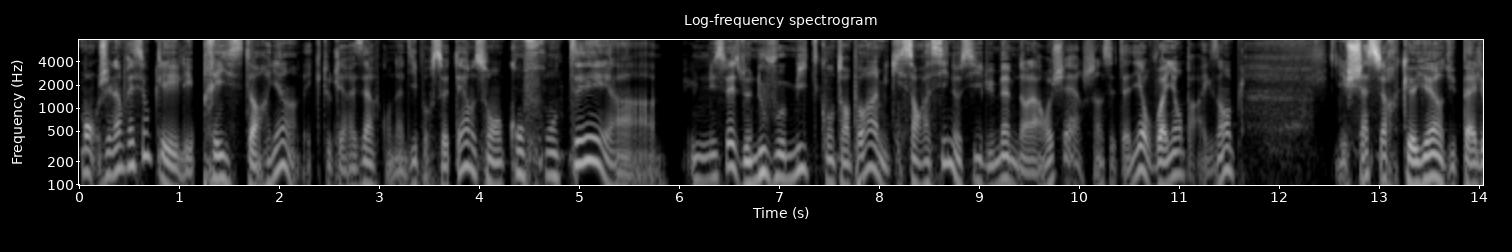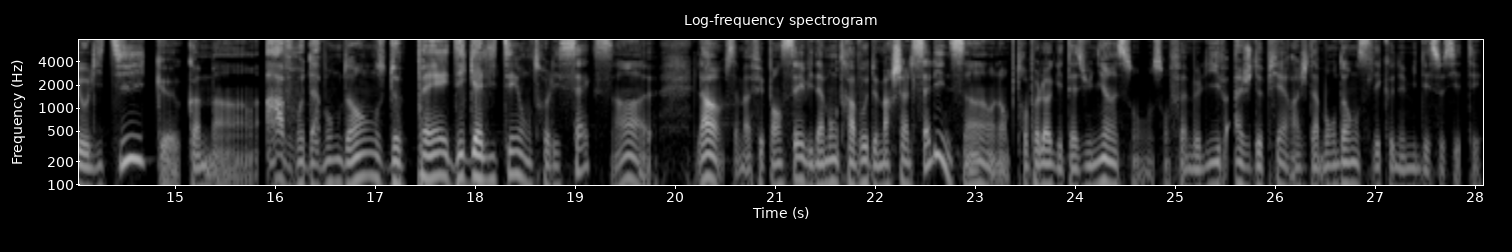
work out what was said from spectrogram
Bon, j'ai l'impression que les, préhistoriens, avec toutes les réserves qu'on a dit pour ce terme, sont confrontés à une espèce de nouveau mythe contemporain, mais qui s'enracine aussi lui-même dans la recherche, hein. c'est-à-dire voyant par exemple les chasseurs-cueilleurs du paléolithique euh, comme un havre d'abondance, de paix, d'égalité entre les sexes. Hein. Euh, là, ça m'a fait penser évidemment aux travaux de Marshall Salins, hein, l'anthropologue états-unien, son, son fameux livre Âge de pierre, âge d'abondance, l'économie des sociétés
